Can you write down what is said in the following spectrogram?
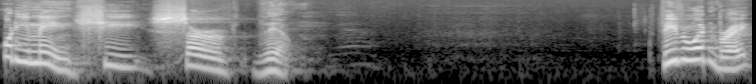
What do you mean she served them? Fever wouldn't break.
